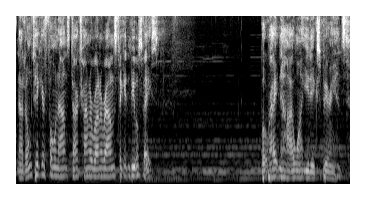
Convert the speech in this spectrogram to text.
Now, don't take your phone out and start trying to run around and stick it in people's face. But right now, I want you to experience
